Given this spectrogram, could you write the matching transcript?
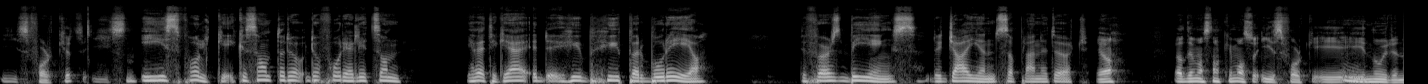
Isfolket, isen. Isfolket, ikke sant? Og da, da får jeg litt sånn Jeg vet ikke, jeg. hyperborea. The first beings, the giants of planet Earth. Ja. ja det, man snakker om også isfolket i, i norrøn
